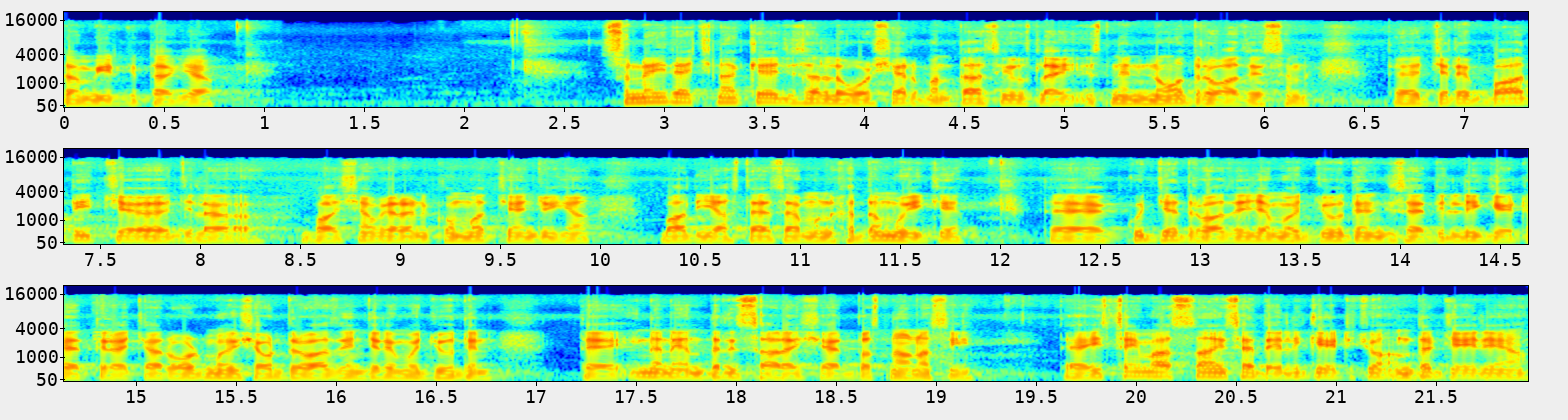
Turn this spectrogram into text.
तमीर किया गया सुनने ही रचना कि जिसलै लाहौर शहर बनता सी उसलै इसने नौ दरवाजे सन। जेह्ड़े बाद जिसलै बादशाह वगैरह हुकूमत चेंज हुई बाद आस्ता मुनखदम हुई के कुछ दरवाजे जो मौजूद हैं, जिसलै दिल्ली गेट है, तेरा चार रोड मशहूर दरवाजे जो मौजूद हैं तो इन्होंने अंदर ही सारा शहर बसना होना सी। इस टाइम अस इस दिल्ली गेट चो अंदर जाई रहे हैं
